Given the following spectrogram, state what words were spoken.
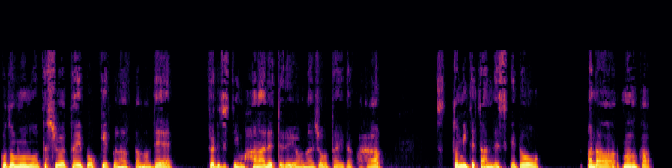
子供も私はだいぶ大きくなったので、一人ずつ今離れてるような状態だから、ずっと見てたんですけど、から、まあなんか、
